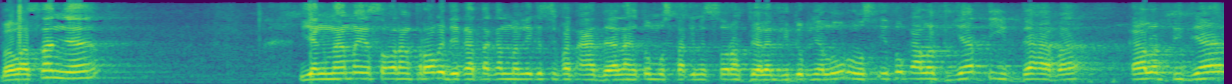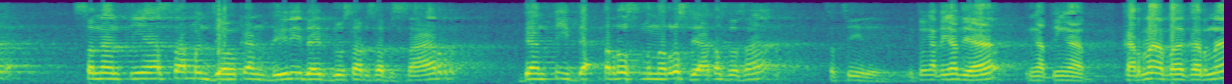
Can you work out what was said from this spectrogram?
Bahwasannya yang namanya seorang perawi dikatakan memiliki sifat adalah itu mustaqim surah jalan hidupnya lurus itu kalau dia tidak apa? Kalau dia senantiasa menjauhkan diri dari dosa-dosa besar dan tidak terus-menerus di atas dosa kecil. Itu ingat-ingat ya, ingat-ingat. Karena apa? Karena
